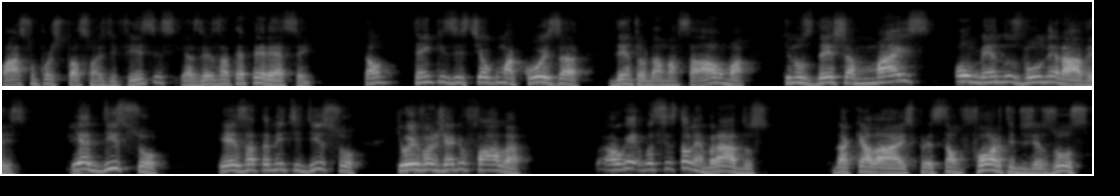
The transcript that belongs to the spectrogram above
passam por situações difíceis e às vezes até perecem. Então, tem que existir alguma coisa dentro da nossa alma que nos deixa mais ou menos vulneráveis. E é disso, é exatamente disso que o Evangelho fala. Alguém, vocês estão lembrados daquela expressão forte de Jesus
